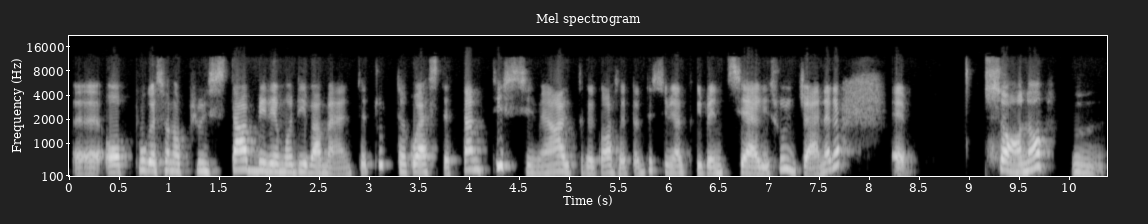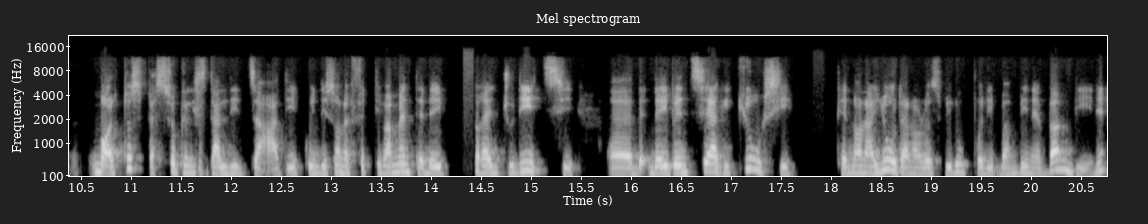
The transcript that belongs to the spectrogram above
eh, oppure sono più instabili emotivamente. Tutte queste e tantissime altre cose, tantissimi altri pensieri sul genere eh, sono mh, molto spesso cristallizzati, quindi sono effettivamente dei pregiudizi, eh, de- dei pensieri chiusi che non aiutano lo sviluppo di bambine e bambini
